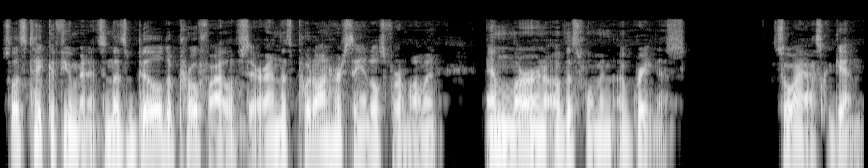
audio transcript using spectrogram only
So let's take a few minutes and let's build a profile of Sarah and let's put on her sandals for a moment and learn of this woman of greatness. So I ask again,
